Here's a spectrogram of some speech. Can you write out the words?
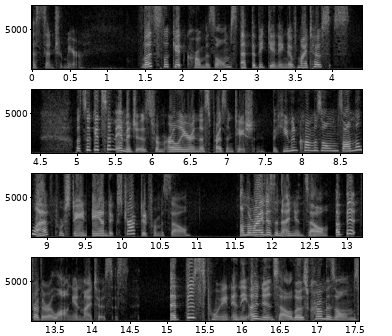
a centromere. Let's look at chromosomes at the beginning of mitosis. Let's look at some images from earlier in this presentation. The human chromosomes on the left were stained and extracted from a cell. On the right is an onion cell, a bit further along in mitosis. At this point in the onion cell, those chromosomes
